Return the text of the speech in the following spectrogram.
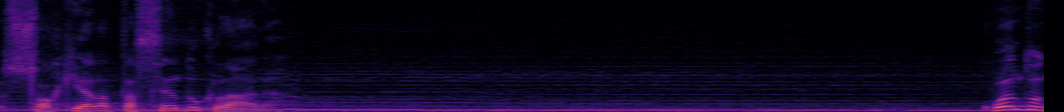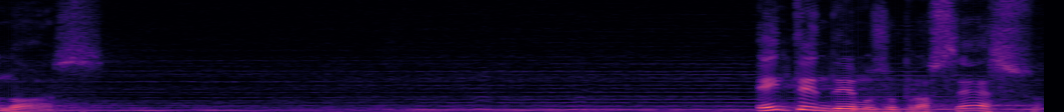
Só que ela está sendo clara. Quando nós entendemos o processo,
